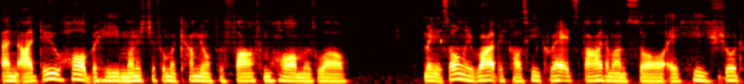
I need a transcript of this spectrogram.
And I do hope that he managed to film a cameo for Far From Home as well. I mean, it's only right because he created Spider-Man, so he should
